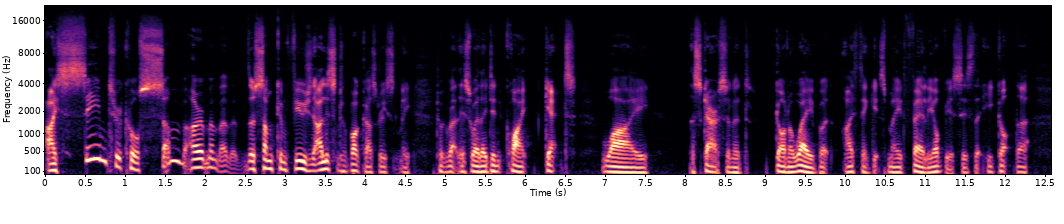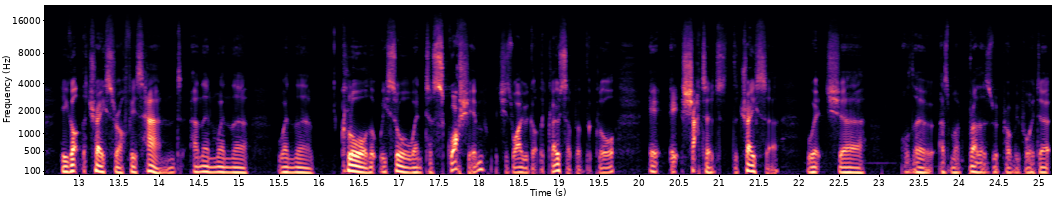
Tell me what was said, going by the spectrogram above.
I seem to recall some. I remember there's some confusion. I listened to a podcast recently talking about this where they didn't quite get why the Skarasen had gone away, but I think it's made fairly obvious is that he got the he got the tracer off his hand, and then when the when the claw that we saw went to squash him, which is why we got the close up of the claw, it, it shattered the tracer, which, uh, although, as my brothers would probably point out,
